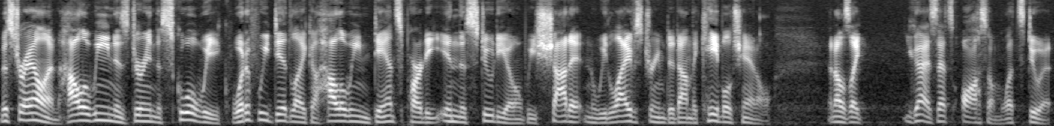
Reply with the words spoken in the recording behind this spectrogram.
Mr. Allan, Halloween is during the school week. What if we did like a Halloween dance party in the studio and we shot it and we live streamed it on the cable channel? And I was like, you guys, that's awesome. Let's do it.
